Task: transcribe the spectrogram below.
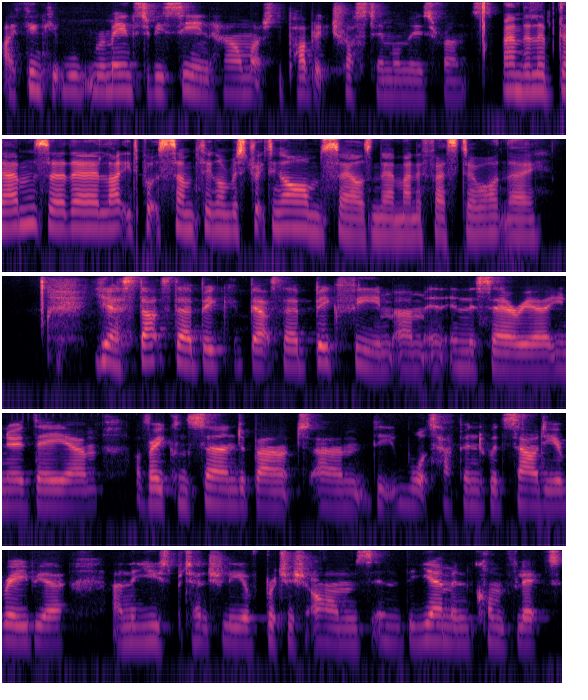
I think it will, remains to be seen how much the public trust him on those fronts. And the Lib Dems, uh, they're likely to put something on restricting arms sales in their manifesto, aren't they? Yes, that's their big that's their big theme um, in, in this area. You know, they um, are very concerned about um, the, what's happened with Saudi Arabia and the use potentially of British arms in the Yemen conflict.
